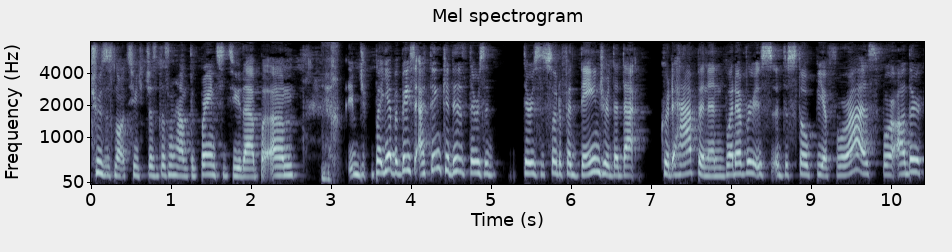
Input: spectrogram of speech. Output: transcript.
chooses not to. He just doesn't have the brain to do that. But um, yeah. but yeah, but basically, I think it is. There's a there's a sort of a danger that that could happen and whatever is a dystopia for us for other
